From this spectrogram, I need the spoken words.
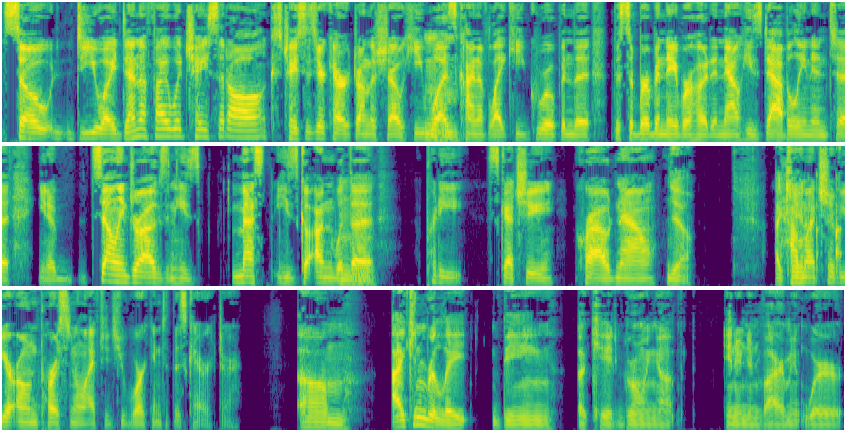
so, do you identify with Chase at all? Because Chase is your character on the show. He was Mhm. kind of like he grew up in the the suburban neighborhood, and now he's dabbling into you know selling drugs, and he's messed. He's gotten with a Mhm. pretty sketchy crowd now. yeah. I How much of your own personal life did you work into this character? Um, I can relate being a kid growing up in an environment where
